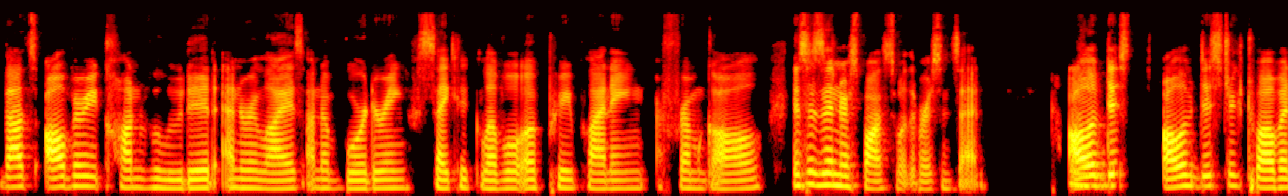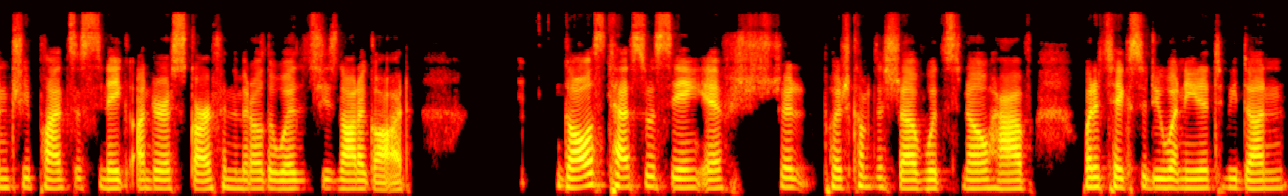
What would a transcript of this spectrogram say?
that's all very convoluted and relies on a bordering psychic level of pre-planning from Gaul. This is in response to what the person said. All of Mhm. All of District 12 and she plants a snake under a scarf in the middle of the woods. She's not a god. Gaul's test was seeing if should push come to shove would Snow have what it takes to do what needed to be done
